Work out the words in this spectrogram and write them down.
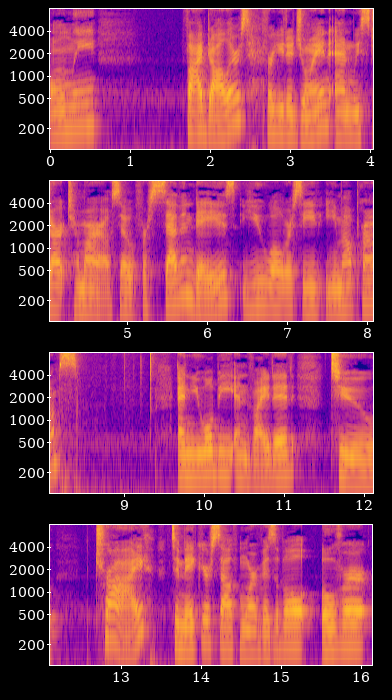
only $5 for you to join, and we start tomorrow. So, for seven days, you will receive email prompts and you will be invited to try to make yourself more visible over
